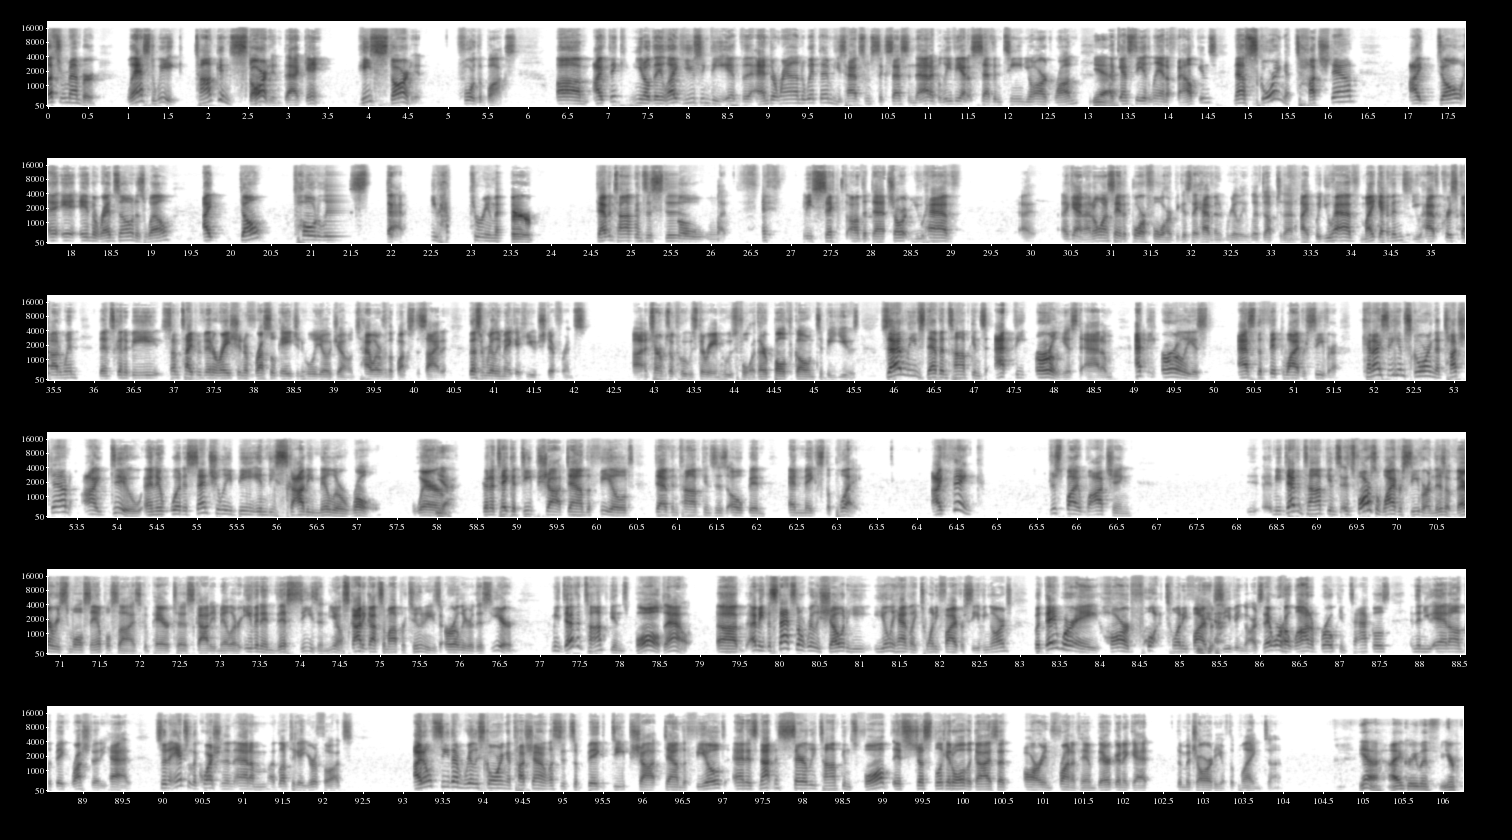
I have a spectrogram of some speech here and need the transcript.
Let's remember, last week Thompkins started that game. He started for the Bucks. Um, I think you know they like using the the end around with him. He's had some success in that. I believe he had a 17 yard run yeah. against the Atlanta Falcons. Now scoring a touchdown, I don't in the red zone as well. I don't totally that. You have to remember, Deven Thompkins is still what fifth, maybe sixth on the depth chart. You have uh, again, I don't want to say the core four because they haven't really lived up to that hype, but you have Mike Evans, you have Chris Godwin. Then it's going to be some type of iteration of Russell Gage and Julio Jones. However, the Bucs decided doesn't really make a huge difference uh, in terms of who's three and who's four. They're both going to be used. So that leaves Deven Thompkins at the earliest, Adam, at the earliest as the fifth wide receiver. Can I see him scoring a touchdown? I do, and it would essentially be in the Scotty Miller role, where Yeah. going to take a deep shot down the field. Deven Thompkins is open and makes the play. I think just by watching, I mean, Deven Thompkins, as far as a wide receiver, and there's a very small sample size compared to Scotty Miller, even in this season. You know, Scotty got some opportunities earlier this year. I mean, Deven Thompkins balled out. Uh, I mean, the stats don't really show it. He he only had like 25 receiving yards, but they were a hard fought 25 Yeah. receiving yards. There were a lot of broken tackles, and then you add on the big rush that he had. So to answer the question, and Adam, I'd love to get your thoughts. I don't see them really scoring a touchdown unless it's a big deep shot down the field, and it's not necessarily Thompkins' fault. It's just look at all the guys that are in front of him; they're going to get the majority of the playing time. Yeah, I agree with your.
